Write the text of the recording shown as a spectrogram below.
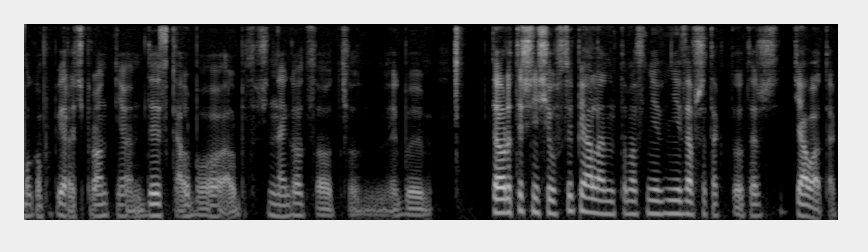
mogą popierać prąd, nie wiem, dysk albo, albo coś innego, co, co jakby teoretycznie się usypia, ale natomiast nie, nie zawsze tak to też działa, tak?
